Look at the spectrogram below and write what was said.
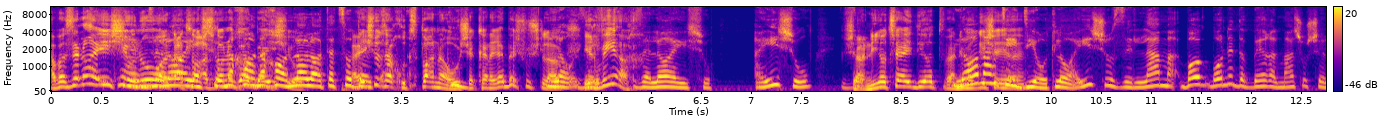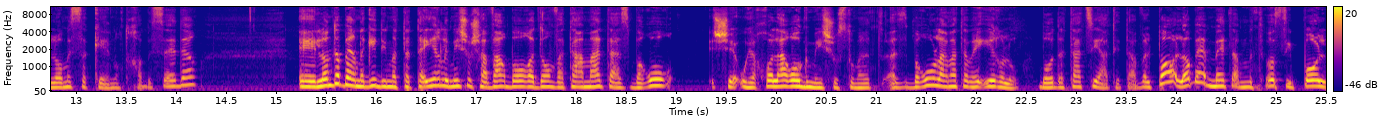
אבל זה לא האישו, כן, נו, זה את לא את לא- את לא נוגעת נכון, באישו. נכון, לא, לא, אתה צודק. האישו זה החוצפן ההוא, שכנראה באיזשהו שלב לא, זה- הרוויח. זה לא האישו. האישו... שאני יוצא אידיוט ואני לא מרגיש אמרתי אידיוט, לא, האישו זה למה... בוא, בוא נדבר על משהו שלא מסכן אותך, בסדר? אה, לא נדבר, נגיד, אם אתה תעיר למישהו שעבר באור אדום ואתה עמדת, אז ברור שהוא יכול להרוג מישהו, זאת אומרת, אז ברור למה אתה מעיר לו, בעוד אתה צייתת. אבל פה לא באמת המטוס ייפול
